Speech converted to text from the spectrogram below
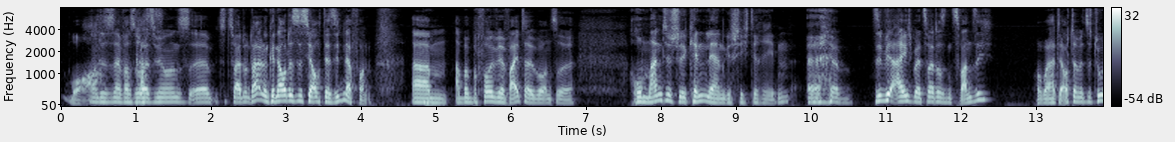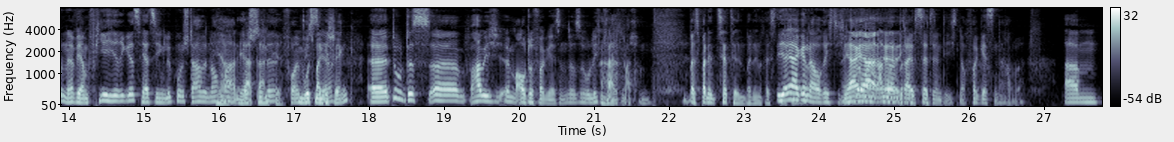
boah, Und es ist einfach so, krass. als wir uns äh, zu zweit unterhalten. Und genau das ist ja auch der Sinn davon. Ähm, aber bevor wir weiter über unsere romantische Kennenlerngeschichte reden, äh, sind wir eigentlich bei 2020. Wobei hat ja auch damit zu tun, ne? Wir haben vierjähriges. Herzlichen Glückwunsch, David, nochmal Ja, an ja, der Stelle. danke. Freuen Wo ist mein sehr. Geschenk? Äh, du, das äh, habe ich im Auto vergessen. Das hole ich gleich Ach, noch. was bei den Zetteln, bei den Resten. Ja, ja, genau, richtig. Ja, Bei ja, meinen anderen ich drei. Zetteln, die ich noch vergessen habe. Ähm,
